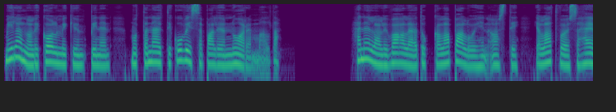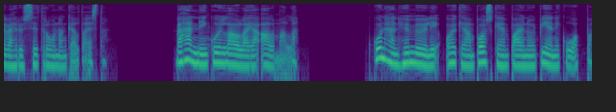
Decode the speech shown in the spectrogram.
Milan oli kolmikymppinen, mutta näytti kuvissa paljon nuoremmalta. Hänellä oli vaalea tukka lapaluihin asti ja latvoissa häivähdys sitruunankeltaista. Vähän niin kuin laulaja Almalla. Kun hän hymyili, oikeaan poskeen painui pieni kuoppa.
